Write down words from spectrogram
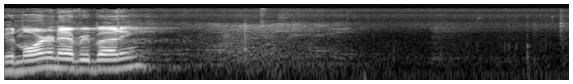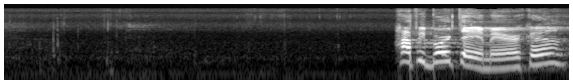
Good morning, everybody. Happy birthday, America.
